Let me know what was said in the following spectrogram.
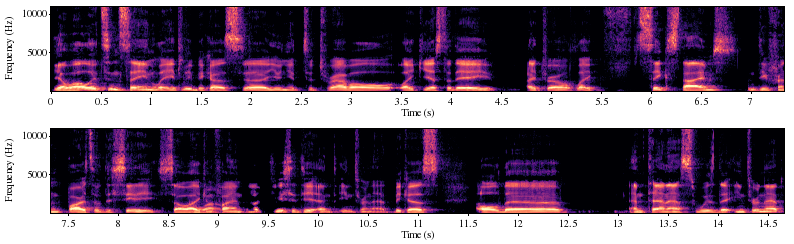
Yeah, well, it's insane lately because uh, you need to travel. Like yesterday, I traveled like six times in different parts of the city so oh, I can wow. find electricity and internet because all the antennas with the internet.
